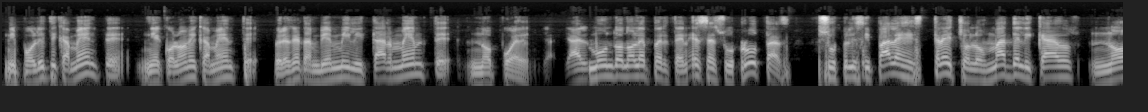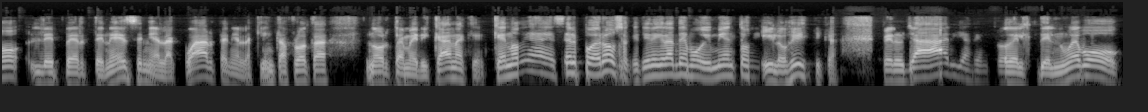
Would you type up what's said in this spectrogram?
ni políticamente, ni económicamente, pero es que también militarmente no pueden. Ya, el mundo no le pertenece, sus rutas, sus principales estrechos, los más delicados, no le pertenecen ni a la cuarta ni a la quinta flota norteamericana, que, que no deja de ser poderosa, que tiene grandes movimientos y logística, pero ya áreas dentro del, del nuevo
